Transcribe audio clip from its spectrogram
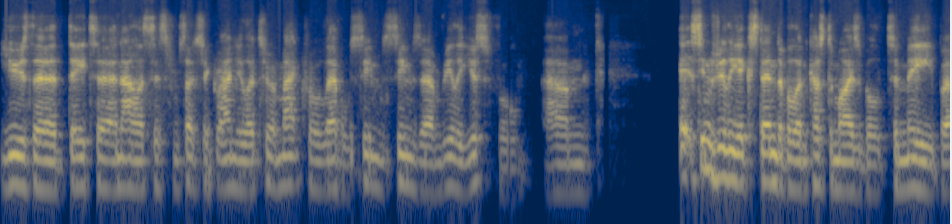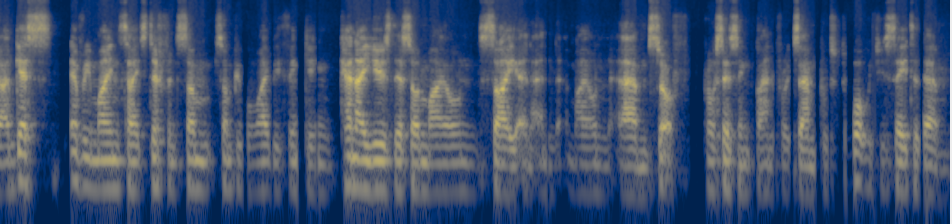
use the data analysis from such a granular to a macro level seems seems um, really useful. Um, it seems really extendable and customizable to me, but I guess every mine site's different. Some some people might be thinking, can I use this on my own site and, and my own um, sort of processing plan, for example. So what would you say to them?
